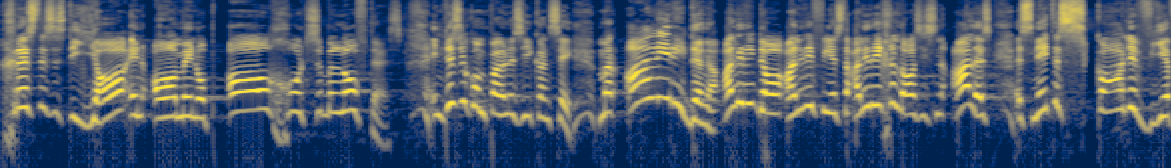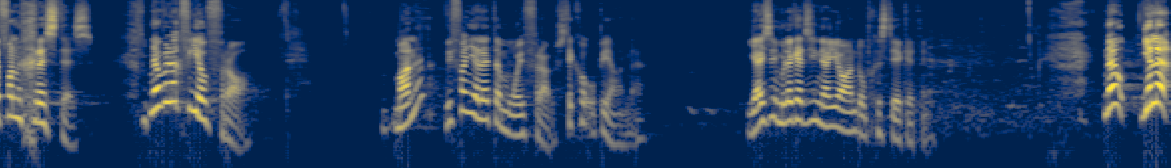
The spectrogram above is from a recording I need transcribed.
Christus is die ja en amen op al God se beloftes. En dis hoekom Paulus hier kan sê, maar al hierdie dinge, al hierdie dae, al hierdie feeste, al hierdie regulasies en al alles is net 'n skaduwee van Christus. Nou wil ek vir jou vra. Manne, wie van julle het 'n mooi vrou? Steek gou op die hande. Jy's in die moeilikheid as jy nou jou hand opgesteek het nie. Nou, julle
